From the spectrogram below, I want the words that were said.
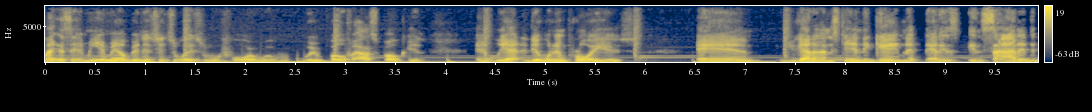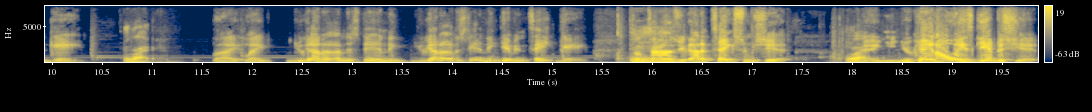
like i said me and mel been in situations before where we're both outspoken and we had to deal with employers and you got to understand the game that that is inside of the game Right. like like you got to understand the you got to understand the give and take game sometimes you got to take some shit Mm-hmm. Right. and you, you can't always give the shit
